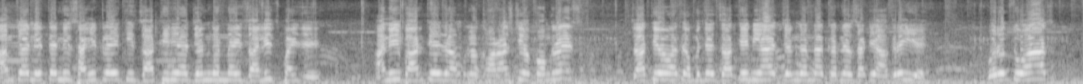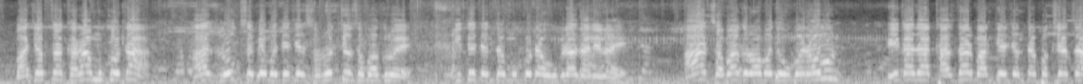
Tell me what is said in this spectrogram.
आमच्या नेत्यांनी सांगितलंय की जातीने या जनगणना ही झालीच पाहिजे. आणि भारतीय आपलं राष्ट्रीय काँग्रेस जातीयवाद म्हणजे जातीनिहाय जनगणना करण्यासाठी आग्रही आहे. परंतु आज भाजपचा खरा मुखवटा आज लोकसभेमध्ये जे सर्वोच्च सभागृह आहे तिथे त्यांचा मुखवटा उघडा झालेला आहे. आज सभागृहामध्ये उभं राहून एखादा खासदार भारतीय जनता पक्षाचा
